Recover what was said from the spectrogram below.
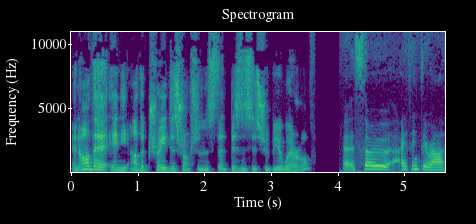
And are there any other trade disruptions that businesses should be aware of? Uh, so I think there are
